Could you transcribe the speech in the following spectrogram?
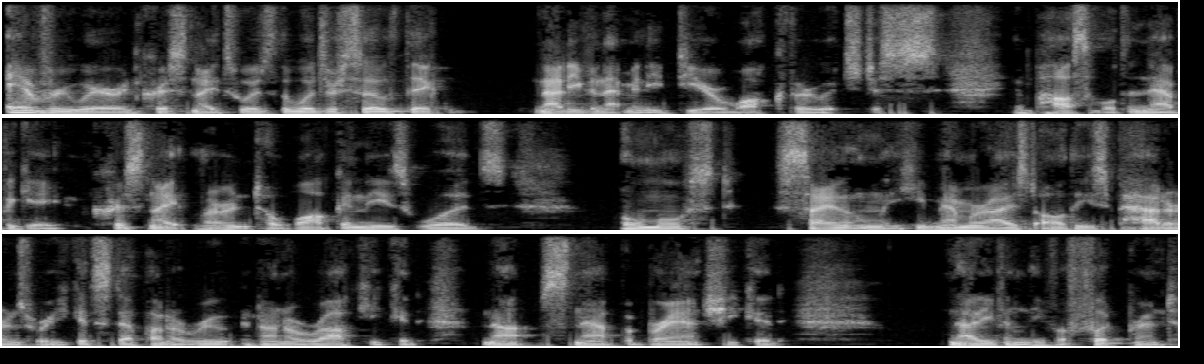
everywhere in Chris Knight's woods. The woods are so thick, not even that many deer walk through. It's just impossible to navigate. Chris Knight learned to walk in these woods almost silently. He memorized all these patterns where he could step on a root and on a rock. He could not snap a branch. He could not even leave a footprint.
